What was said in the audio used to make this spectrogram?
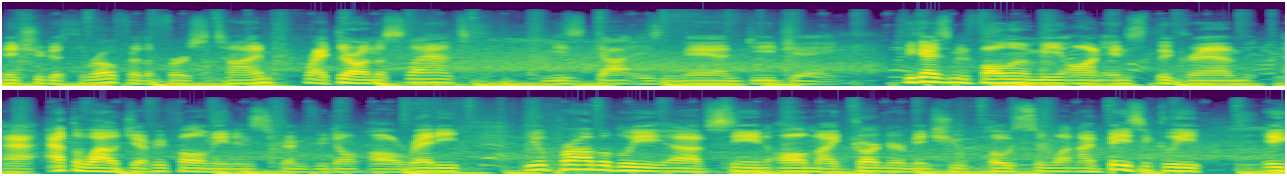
Minshew to throw for the first time. Right there on the slant. He's got his man DJ. You guys have been following me on Instagram at, at the Wild Jeffrey, follow me on Instagram if you don't already. You'll probably uh, have seen all my Gardner Minshew posts and whatnot. I'm basically a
